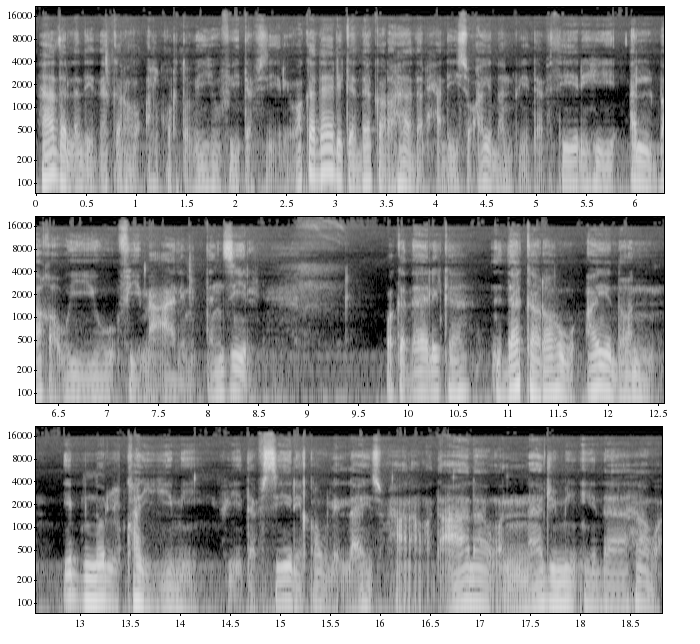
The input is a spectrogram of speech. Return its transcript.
هذا الذي ذكره القرطبي في تفسيره. وكذلك ذكر هذا الحديث أيضا في تفسيره البغوي في معالم التنزيل. وكذلك ذكره أيضا ابن القيم. في تفسير قول الله سبحانه وتعالى والنجم إذا هوى.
